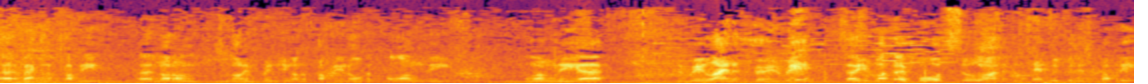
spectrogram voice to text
uh, back of the property, uh, not on not infringing on the property at all, but along the along the uh, the rear lane at the very rear. So you've got no board sewer line to contend with with this property.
